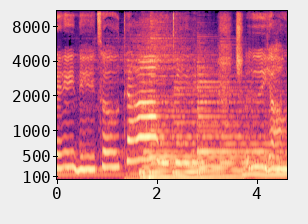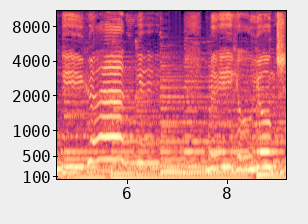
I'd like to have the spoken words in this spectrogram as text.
陪你走到底，只要你愿意。没有勇气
